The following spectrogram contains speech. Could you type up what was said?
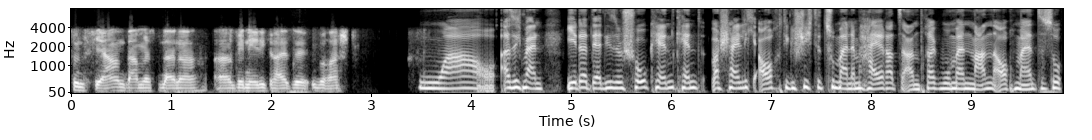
fünf Jahren damals mit einer äh, Venedig-Reise überrascht. Wow. Also ich meine, jeder, der diese Show kennt, kennt wahrscheinlich auch die Geschichte zu meinem Heiratsantrag, wo mein Mann auch meinte so,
